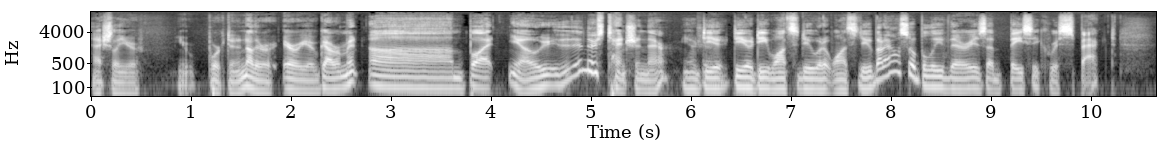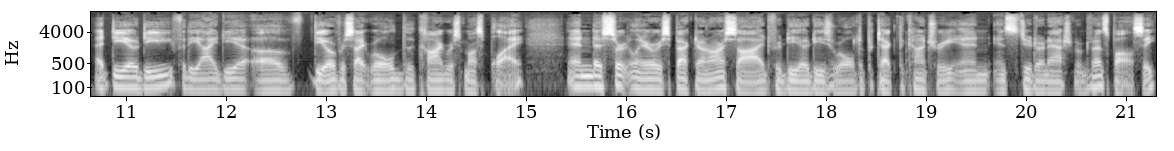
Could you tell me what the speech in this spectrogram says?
actually you're you worked in another area of government, um, but you know, then there's tension there. You know, DoD wants to do what it wants to do, but I also believe there is a basic respect at DoD for the idea of the oversight role the Congress must play, and there's certainly a respect on our side for DoD's role to protect the country and institute our national defense policy,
